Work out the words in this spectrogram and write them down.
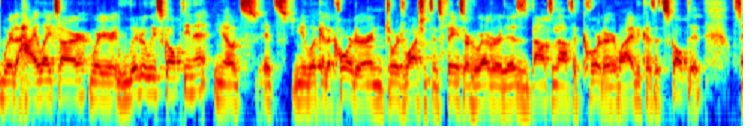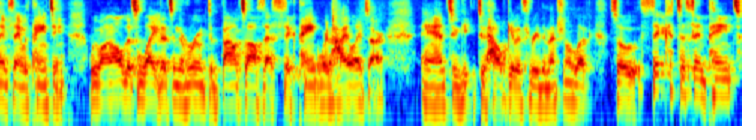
where the highlights are, where you're literally sculpting it. You know, it's it's you look at a quarter and George Washington's face or whoever it is is bouncing off the quarter. Why? Because it's sculpted. Same thing with painting. We want all this light that's in the room to bounce off that thick paint where the highlights are, and to to help give a three dimensional look. So thick to thin paint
